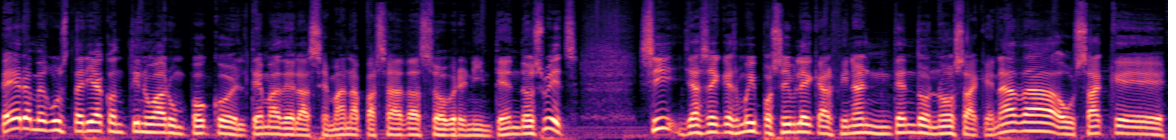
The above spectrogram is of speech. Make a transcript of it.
pero me gustaría continuar un poco el tema de la semana pasada sobre Nintendo Switch. Sí, ya sé que es muy posible que al final Nintendo no saque nada o saque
